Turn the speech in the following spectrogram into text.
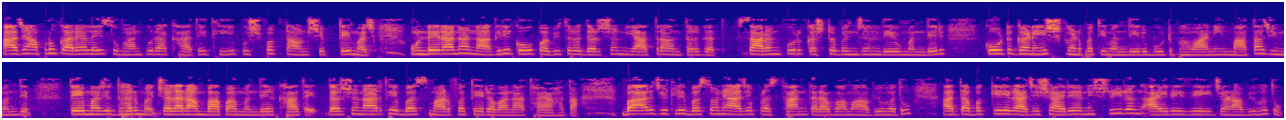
આજે આપણું કાર્યાલય સુભાનપુરા ખાતેથી પુષ્પક ટાઉનશીપ તેમજ ઉંડેરાના નાગરિકો પવિત્ર દર્શન યાત્રા અંતર્ગત સારંગપુર કષ્ટભંજન દેવ મંદિર, કોટ ગણેશ ગણપતિ મંદિર, બુટ ભવાની માતાજી મંદિર તેમજ ધર્મ જલારામ બાપા મંદિર ખાતે દર્શનાર્થે બસ મારફતે રવાના થયા. હતા. બાર જેટલી બસોને આજે પ્રસ્થાન કરાવવામાં આવ્યું હતું. આ તબક્કે રાજેશાયરે અને શ્રીરંગ આયરેએ જણાવ્યું હતું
